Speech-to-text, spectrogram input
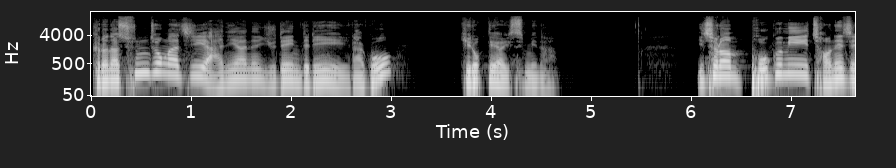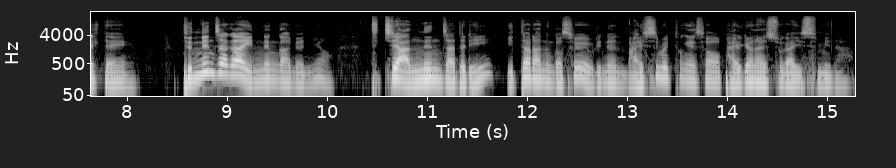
그러나 순종하지 아니하는 유대인들이라고 기록되어 있습니다. 이처럼 복음이 전해질 때 듣는 자가 있는가 하면요. 듣지 않는 자들이 있다라는 것을 우리는 말씀을 통해서 발견할 수가 있습니다.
